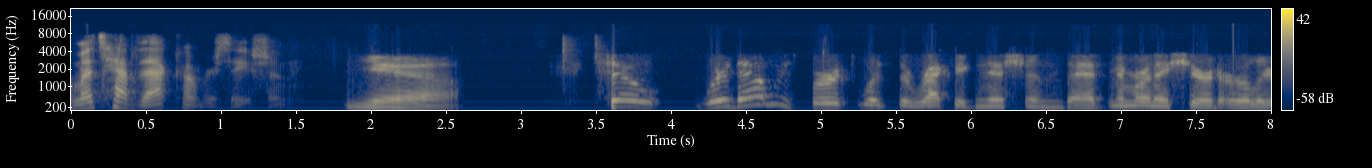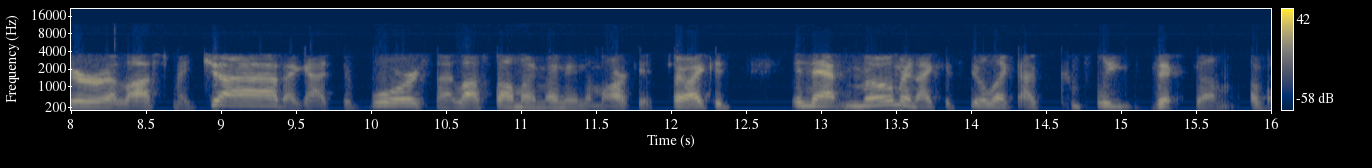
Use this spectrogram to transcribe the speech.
Let's have that conversation. Yeah. So where that was birthed was the recognition that remember when I shared earlier, I lost my job, I got divorced, and I lost all my money in the market. So I could in that moment I could feel like a complete victim of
